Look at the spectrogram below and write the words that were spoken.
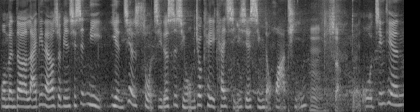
我们的来宾来到这边，其实你眼见所及的事情，我们就可以开启一些新的话题。嗯，是啊。对我今天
